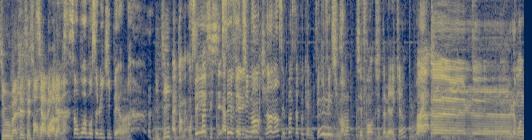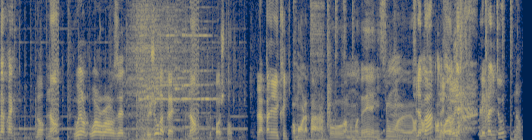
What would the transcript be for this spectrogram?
Si vous battez, c'est 100 C'est points pour la avec vanne. hein. 100 points pour celui qui perd. E.T. Attends, mais on sait pas si c'est c'est effectivement. Non, non, c'est post-apocalyptique, effectivement. c'est C'est Fran- c'est américain? Ah, euh, le... le monde d'après. Non, World, World War Z. Le jour d'après. non. Je sais pas, je tente. La panne électrique. Bon, bon, on l'a pas, hein. Faut à un moment donné l'émission. Euh, Tu l'as pas l'avez pas du tout Non.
